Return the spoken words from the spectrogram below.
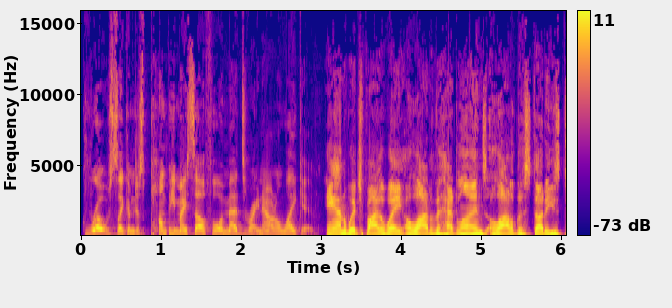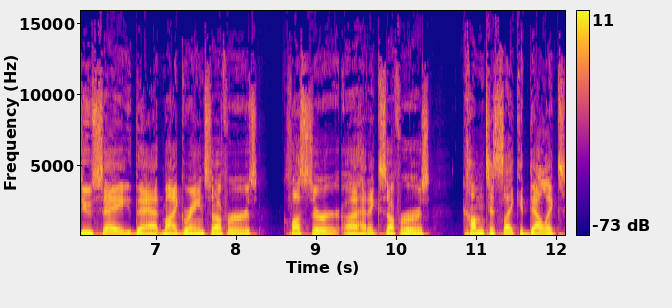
gross, like I'm just pumping myself full of meds right now. I don't like it. And which, by the way, a lot of the headlines, a lot of the studies do say that migraine sufferers, cluster uh, headache sufferers come to psychedelics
